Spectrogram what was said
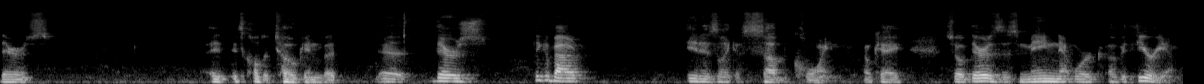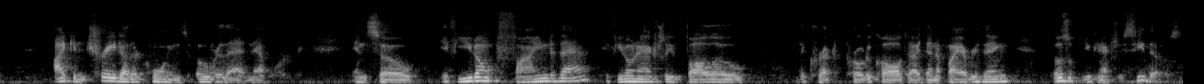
there's it, it's called a token, but uh, there's think about it as like a sub coin. Okay, so if there is this main network of Ethereum, I can trade other coins over that network, and so if you don't find that, if you don't actually follow the correct protocol to identify everything, those you can actually see those.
